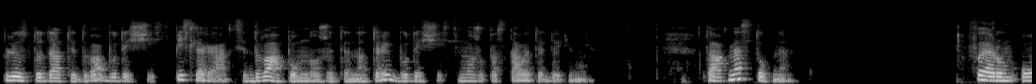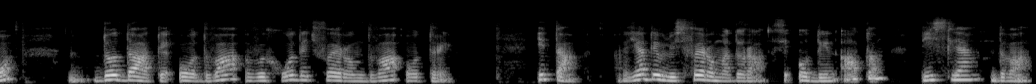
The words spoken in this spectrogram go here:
плюс додати 2 буде 6. Після реакції 2 помножити на 3 буде 6. Можу поставити дорівнює. Так, наступне. Ферум О. Додати О2 виходить ферум 2 О3. І так, я дивлюсь ферума до реакції 1 атом після 2.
